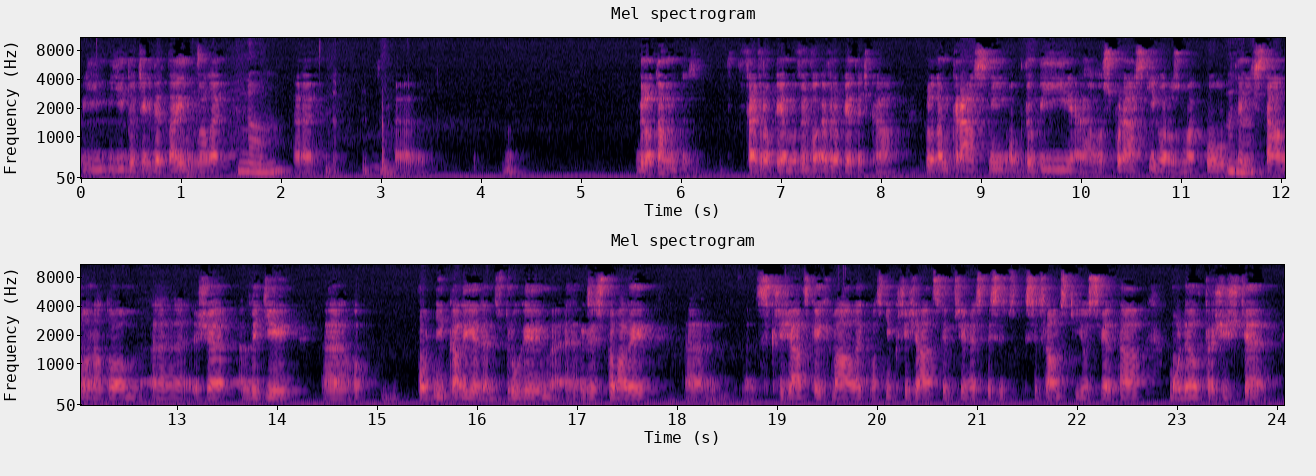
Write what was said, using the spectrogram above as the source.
jít do těch detailů, ale no. bylo tam v Evropě, mluvím o Evropě teďka, bylo tam krásný období hospodářského rozmachu, mm-hmm. který stálo na tom, že lidi podnikali jeden s druhým, existovali z křižáckých válek, vlastně křižáci přinesli z islámského světa model tržiště, Eh,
